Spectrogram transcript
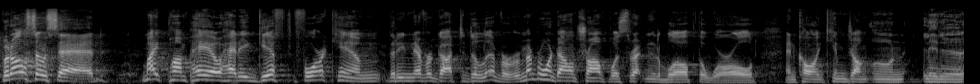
but also sad Mike Pompeo had a gift for Kim that he never got to deliver. Remember when Donald Trump was threatening to blow up the world and calling Kim Jong un little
